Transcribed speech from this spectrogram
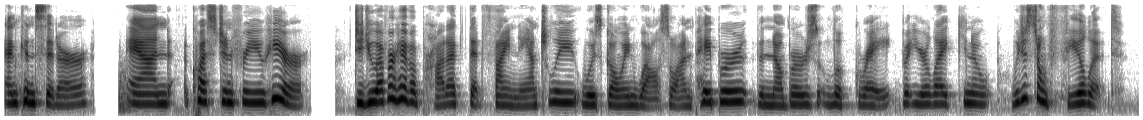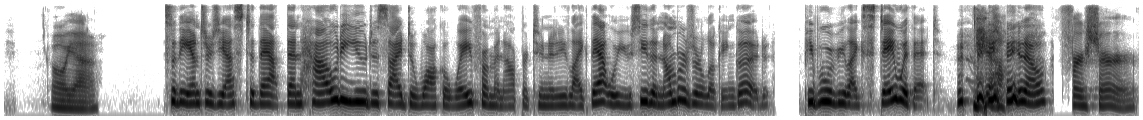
and consider. And a question for you here Did you ever have a product that financially was going well? So on paper, the numbers look great, but you're like, you know, we just don't feel it. Oh, yeah. So the answer is yes to that. Then how do you decide to walk away from an opportunity like that where you see the numbers are looking good? People would be like, stay with it. Yeah. you know? For sure.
